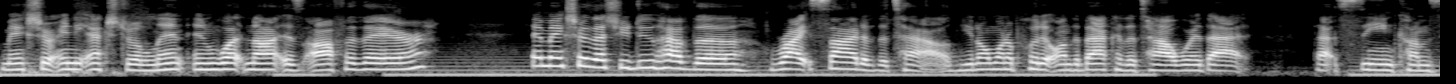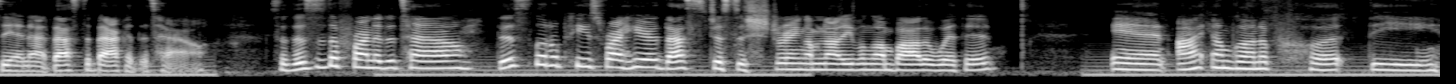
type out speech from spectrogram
Make sure any extra lint and whatnot is off of there. And make sure that you do have the right side of the towel. You don't wanna put it on the back of the towel where that, that seam comes in at. That's the back of the towel. So this is the front of the towel. This little piece right here, that's just a string. I'm not even gonna bother with it. And I am going to put the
